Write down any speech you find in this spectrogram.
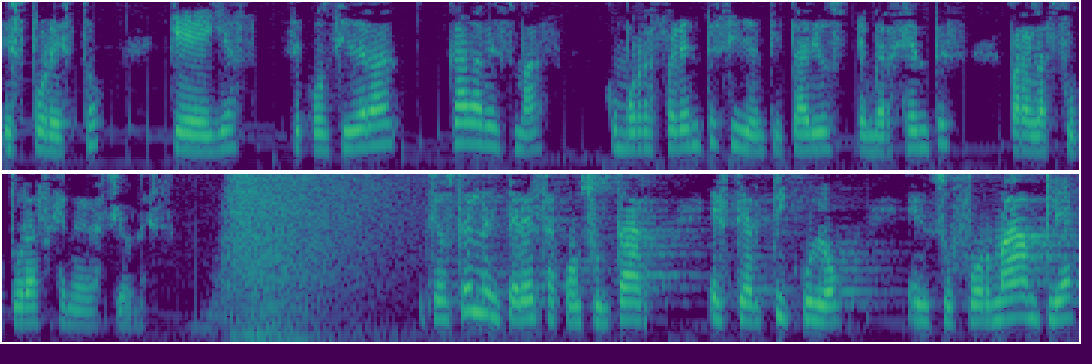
Es por esto que ellas se consideran cada vez más como referentes identitarios emergentes para las futuras generaciones. Si a usted le interesa consultar este artículo en su forma amplia,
